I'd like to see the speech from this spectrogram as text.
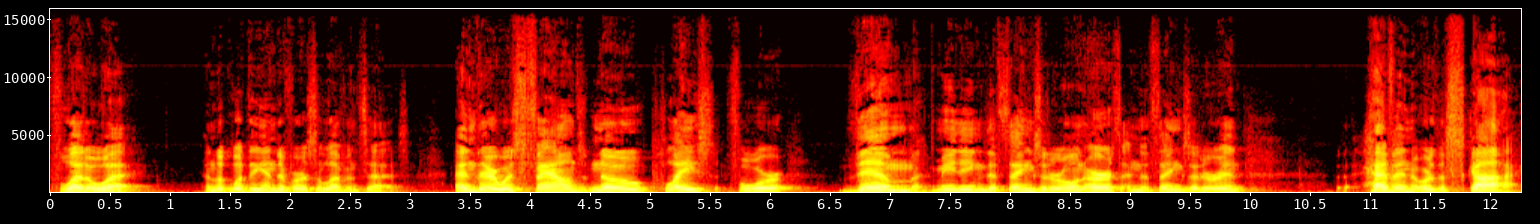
fled away. And look what the end of verse 11 says. And there was found no place for them, meaning the things that are on earth and the things that are in heaven or the sky.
